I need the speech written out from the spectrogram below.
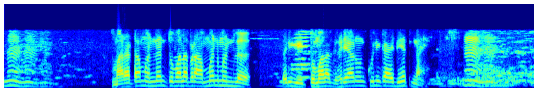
हम्म, हम्म, हम्म. मराठा म्हणलं आणि तुम्हाला ब्राह्मण म्हणलं तरी तुम्हाला घरी आणून कुणी काय देत नाही. हम्म, हम्म.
